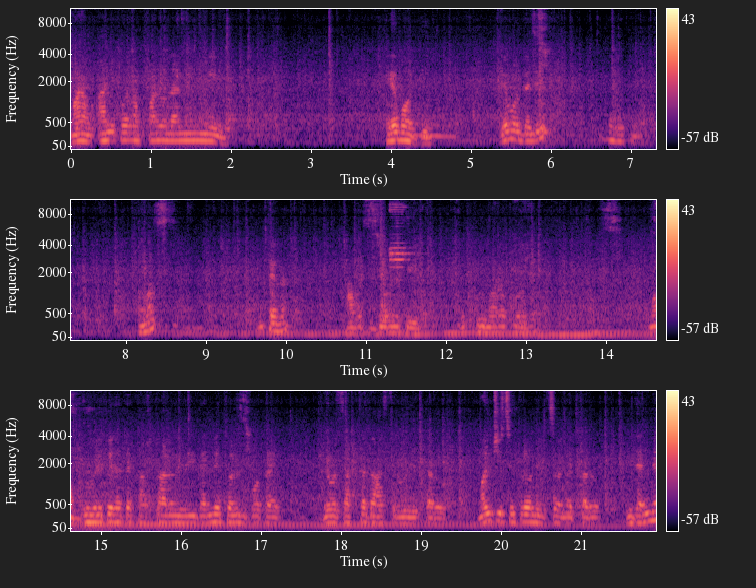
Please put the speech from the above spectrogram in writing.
మనం అనుకున్న పనులన్నీ ఏమవుద్ది? ఏమవుతుంది అమ్మా అంతేనా? కాబట్టి దేవునికి ఎప్పుడు మరొకూడదు. మబ్బు విడిపోయినట్టే కష్టాలు ఇవన్నీ తొలగిపోతాయి. దేవుడు చక్కగా ఆస్తులు ఇస్తారు మంచి స్థితిలో నిలిచిస్తారు ఇదన్నీ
